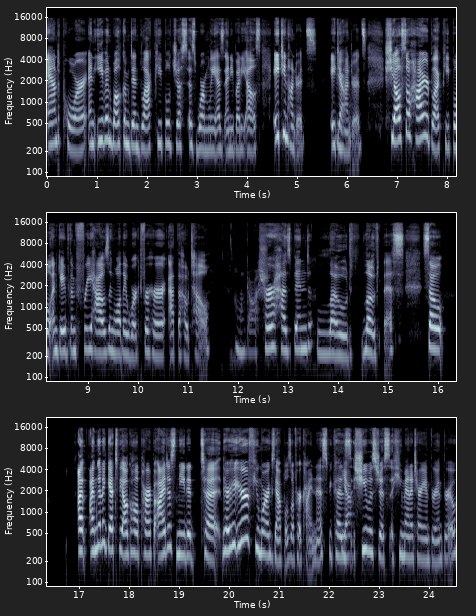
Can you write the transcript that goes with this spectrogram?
and poor, and even welcomed in black people just as warmly as anybody else. 1800s. 1800s. She also hired black people and gave them free housing while they worked for her at the hotel. Oh my gosh. Her husband loathed loathed this. So I, I'm gonna get to the alcohol part, but I just needed to. There, here are a few more examples of her kindness because Yeah. she was just a humanitarian through and through.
